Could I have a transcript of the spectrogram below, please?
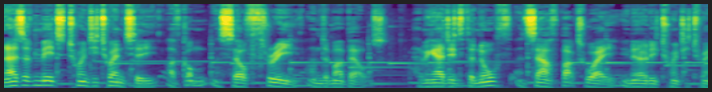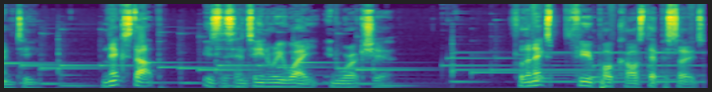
and as of mid 2020, I've got myself three under my belt having added the North and South Bucks Way in early 2020. Next up is the Centenary Way in Warwickshire. For the next few podcast episodes,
